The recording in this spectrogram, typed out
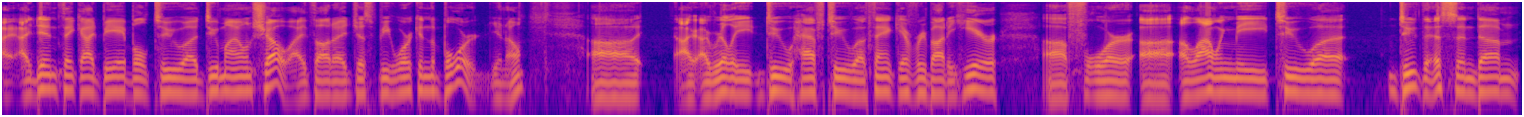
I, I didn't think I'd be able to uh, do my own show. I thought I'd just be working the board, you know. Uh, I, I really do have to thank everybody here for allowing me to do this. And, um,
